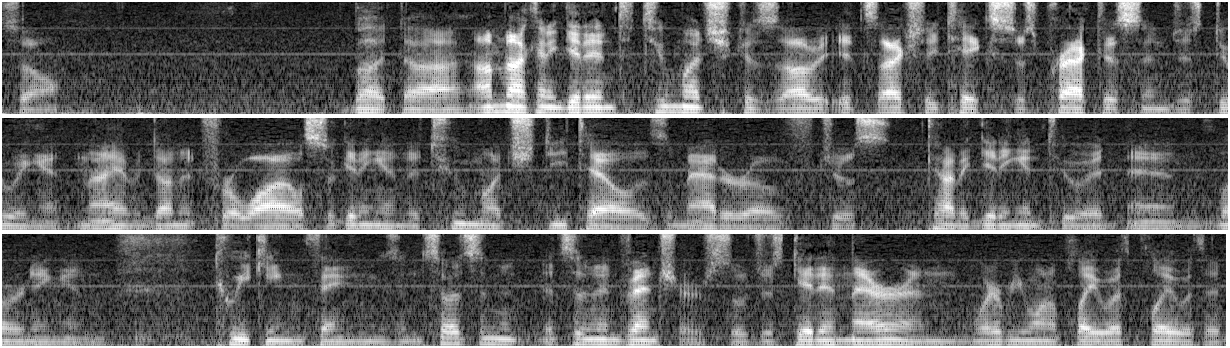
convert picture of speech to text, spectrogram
So, but uh, I'm not going to get into too much because uh, it actually takes just practice and just doing it, and I haven't done it for a while. So getting into too much detail is a matter of just kind of getting into it and learning and tweaking things, and so it's an it's an adventure. So just get in there and whatever you want to play with, play with it,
